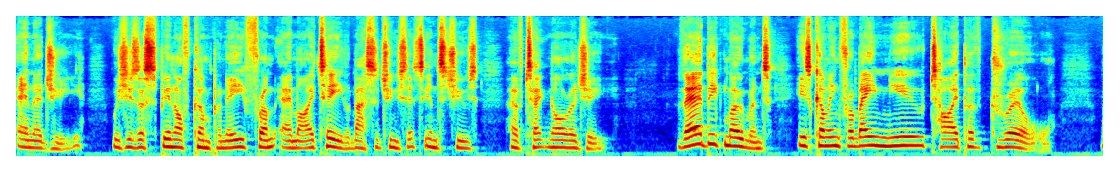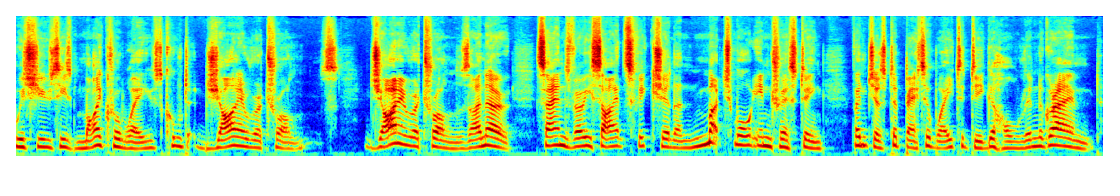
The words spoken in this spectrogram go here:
Energy, which is a spin off company from MIT, the Massachusetts Institute of Technology. Their big moment is coming from a new type of drill, which uses microwaves called gyrotrons. Gyrotrons, I know, sounds very science fiction and much more interesting than just a better way to dig a hole in the ground.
